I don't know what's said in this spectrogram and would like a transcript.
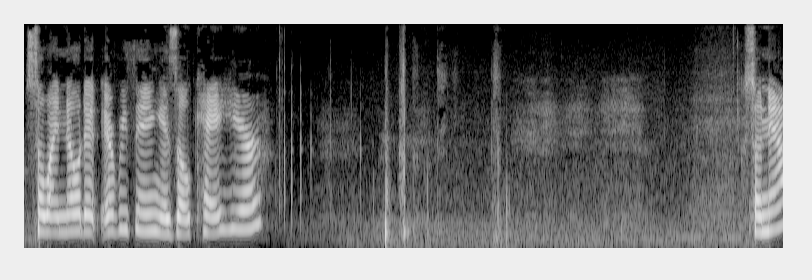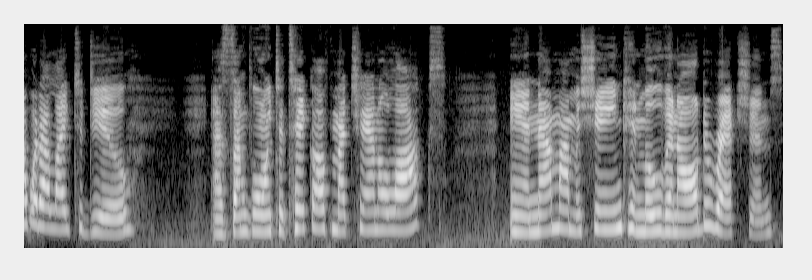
So I know that everything is okay here. So now what I like to do is I'm going to take off my channel locks and now my machine can move in all directions.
